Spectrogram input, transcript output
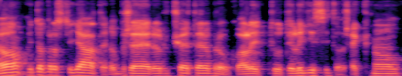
Jo, vy to prostě děláte dobře, doručujete dobrou kvalitu, ty lidi si to řeknou,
